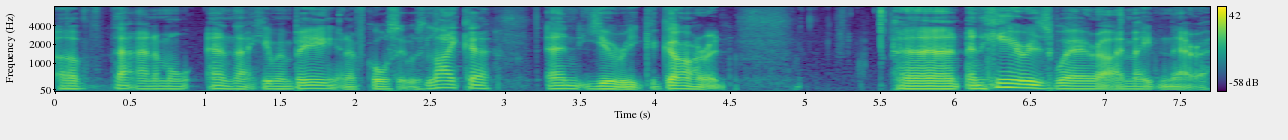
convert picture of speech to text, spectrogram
of that animal and that human being, and of course it was Laika and Yuri Gagarin. And, and here is where I made an error.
